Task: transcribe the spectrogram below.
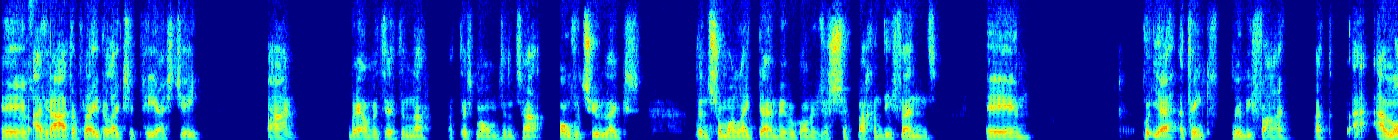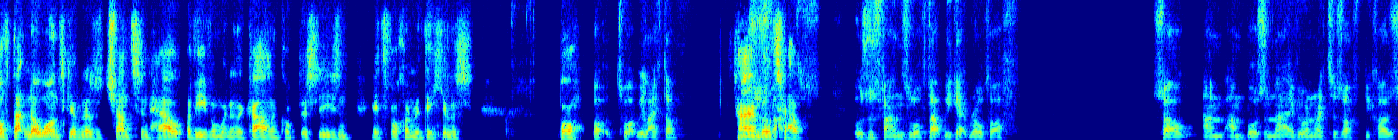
Um, I'd rather play the likes of PSG and Real Madrid than that at this moment in time over two legs than someone like them who are going to just sit back and defend. Um, but yeah, I think we'll be fine. I, I love that no one's given us a chance in hell of even winning the Carling Cup this season. It's fucking ridiculous. But, but it's what we like though. Time will tell. Us as fans love that we get wrote off. So I'm I'm buzzing that everyone writes us off because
